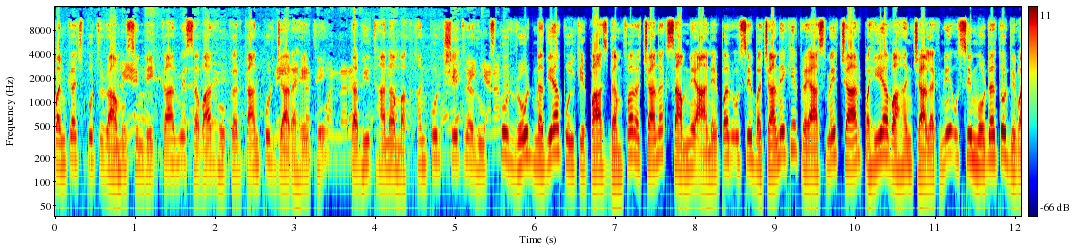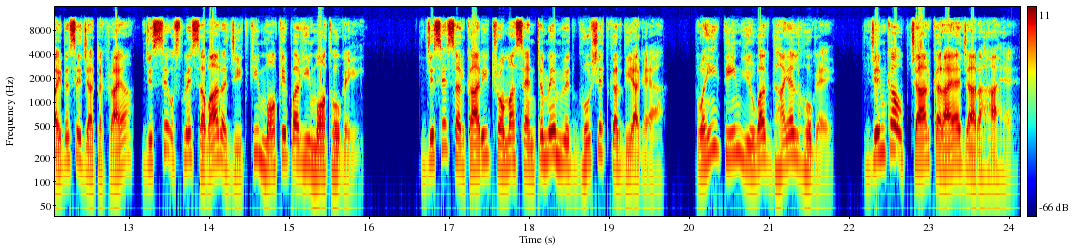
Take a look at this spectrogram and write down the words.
पंकज पुत्र रामू सिंह एक कार में सवार होकर कानपुर जा रहे थे। तभी थाना मक्खनपुर क्षेत्र रूपसपुर रोड नदिया पुल के पास डंफर अचानक सामने आने पर उसे बचाने के प्रयास में चार पहिया वाहन चालक ने उसे मोडर तो डिवाइडर से जा टकराया, जिससे उसमें सवार अजीत की मौके पर ही मौत हो गई, जिसे सरकारी ट्रॉमा सेंटर में मृत घोषित कर दिया गया। वहीं तीन युवक घायल हो गए, जिनका उपचार कराया जा रहा है।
